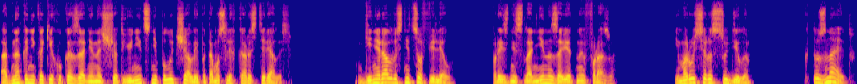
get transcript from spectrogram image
Однако никаких указаний насчет юниц не получала и потому слегка растерялась. «Генерал Васнецов велел», — произнесла Нина заветную фразу. И Маруся рассудила. «Кто знает?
